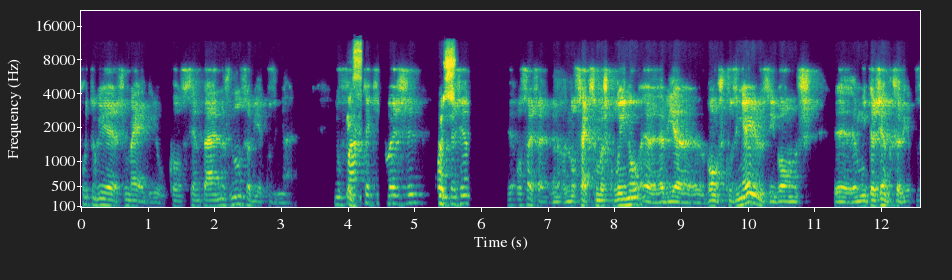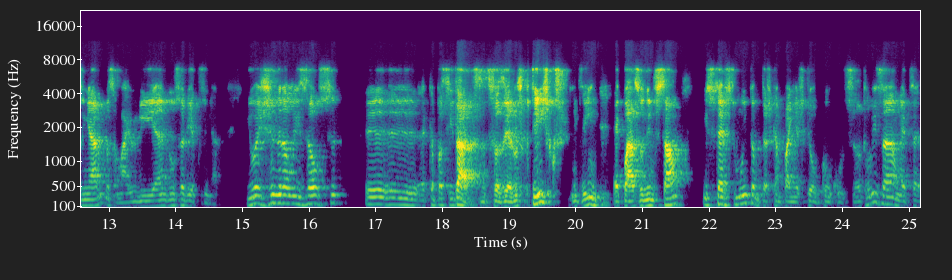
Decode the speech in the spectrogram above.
português médio com 60 anos não sabia cozinhar. E o facto Isso. é que hoje muita gente ou seja, no sexo masculino eh, havia bons cozinheiros e bons, eh, muita gente que sabia cozinhar, mas a maioria não sabia cozinhar. E hoje generalizou-se eh, a capacidade de fazer uns petiscos, enfim, é quase universal. Isso deve-se muito a muitas campanhas que houve concursos na televisão, etc.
